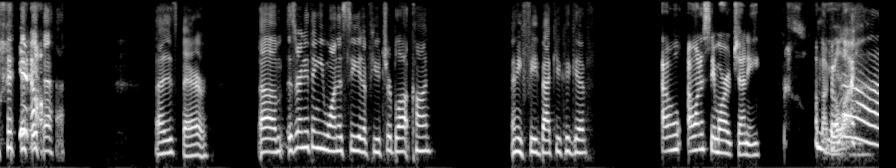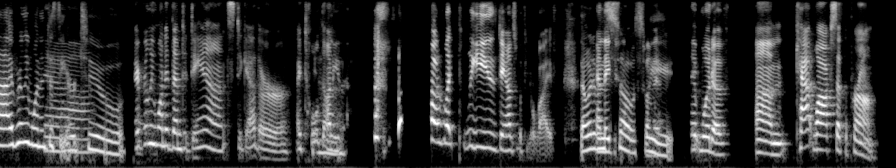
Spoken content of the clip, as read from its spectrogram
you know. yeah. That is fair. Um, is there anything you want to see at a future BlockCon? Any feedback you could give? I, I want to see more of Jenny. I'm not yeah. gonna lie. I really wanted yeah. to see her too. I really wanted them to dance together. I told yeah. Donnie that. I was like, please dance with your wife. That would have been so sweet. It, it would have. Um, catwalks at the prom.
